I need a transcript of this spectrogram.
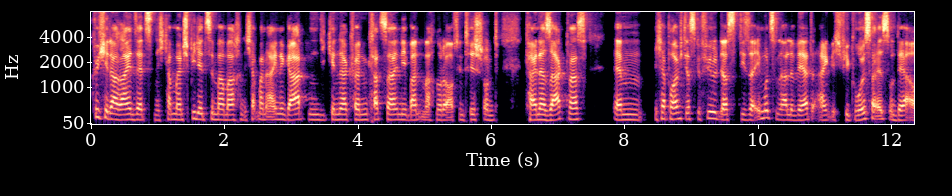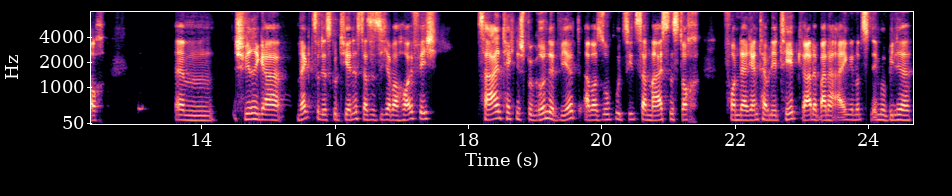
Küche da reinsetzen, ich kann mein Spielezimmer machen, ich habe meinen eigenen Garten, die Kinder können Kratzer in die Wand machen oder auf den Tisch und keiner sagt was. Ähm, ich habe häufig das Gefühl, dass dieser emotionale Wert eigentlich viel größer ist und der auch ähm, schwieriger wegzudiskutieren ist, dass es sich aber häufig zahlentechnisch begründet wird, aber so gut sieht es dann meistens doch von der Rentabilität gerade bei einer eigengenutzten Immobilie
